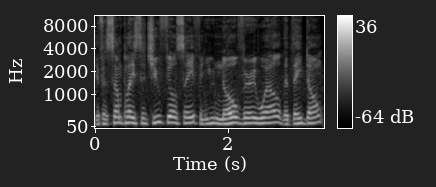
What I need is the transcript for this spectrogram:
If it's someplace that you feel safe and you know very well that they don't,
